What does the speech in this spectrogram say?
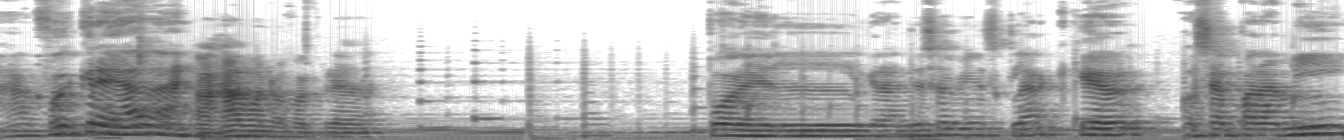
Ajá, fue creada Ajá, bueno, fue creada. por el grandioso Vince Clark, que, o sea, para mí,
